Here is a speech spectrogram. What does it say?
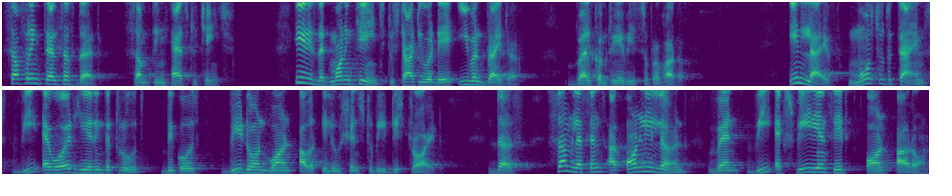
suffering tells us that something has to change. Here is that morning change to start your day even brighter. Welcome to AV Suprabhata. In life, most of the times we avoid hearing the truth because we don't want our illusions to be destroyed. Thus, some lessons are only learned when we experience it on our own.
